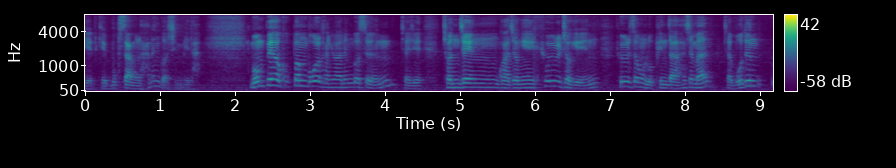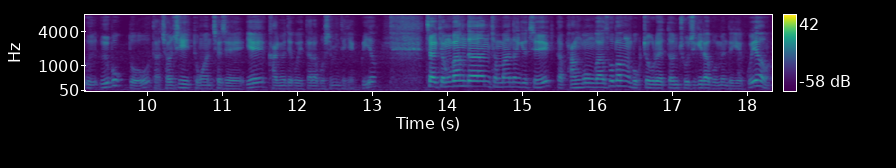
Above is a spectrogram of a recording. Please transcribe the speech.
예, 이렇게 묵상을 하는 것입니다. 몸빼와 국방복을 강요하는 것은 자 이제 전쟁 과정의 효율적인 효율성을 높인다 하지만 자 모든 의- 의복도 다 전시 동원 체제에 강요되고 있다라 보시면 되겠고요. 자 경방단 경방단 규칙 다 방공과 소방을 목적으로 했던 조직이라 보면 되겠고요.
